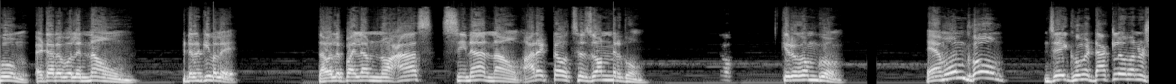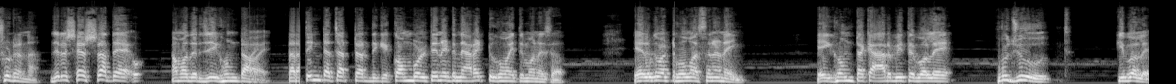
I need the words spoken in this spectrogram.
ঘুম, এটার বলে নাউম এটার কি বলে? তাহলে পাইলাম নআস সিনা নাও আরেকটা হচ্ছে জন্মের ঘুম। কীরকম ঘুম? এমন ঘুম যেই ঘুমে ডাকলেও মানুষ ওঠে না, যেটা শেষ রাতে আমাদের যে ঘুমটা হয়। তারা তিনটা, চারটার দিকে কম্বল টেনে টেনে আরেকটু ঘুমাইতে মনে চায়। এরকম একটা ঘুম আছে না নাই? এই ঘুমটাকে আরবিতে বলে হুজুদ। কি বলে?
